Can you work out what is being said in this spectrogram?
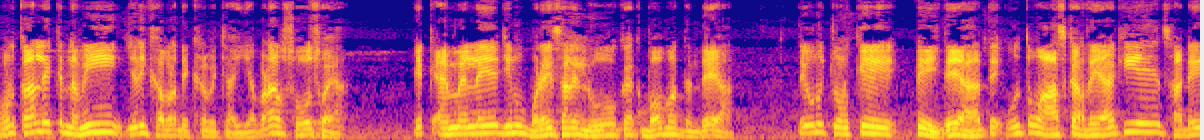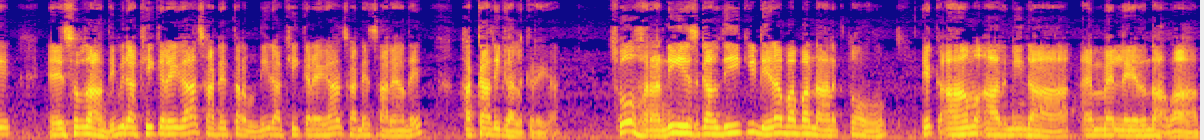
ਹੁਣ ਕੱਲ ਇੱਕ ਨਵੀਂ ਜਿਹੜੀ ਖਬਰ ਦੇਖਣ ਵਿੱਚ ਆਈ ਆ ਬੜਾ ਅਫਸੋਸ ਹੋਇਆ। ਇੱਕ ਐਮਐਲਏ ਜਿਹਨੂੰ ਬੜੇ ਸਾਰੇ ਲੋਕ ਇੱਕ ਬਹੁਮਤ ਦਿੰਦੇ ਆ ਤੇ ਉਹਨੂੰ ਚੁਣ ਕੇ ਭੇਜਦੇ ਆ ਤੇ ਉਹ ਤੋਂ ਆਸ ਕਰਦੇ ਆ ਕਿ ਇਹ ਸਾਡੇ ਸੰਵਿਧਾਨ ਦੀ ਵੀ ਰਾਖੀ ਕਰੇਗਾ ਸਾਡੇ ਧਰਮ ਦੀ ਰਾਖੀ ਕਰੇਗਾ ਸਾਡੇ ਸਾਰਿਆਂ ਦੇ ਹੱਕਾਂ ਦੀ ਗੱਲ ਕਰੇਗਾ। ਸੋ ਹੈਰਾਨੀ ਇਸ ਗੱਲ ਦੀ ਕਿ ਡੇਰਾ ਬਾਬਾ ਨਾਨਕ ਤੋਂ ਇੱਕ ਆਮ ਆਦਮੀ ਦਾ ਐਮਐਲਏ ਰੰਧਾਵਾ,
